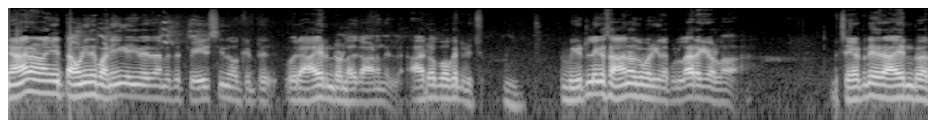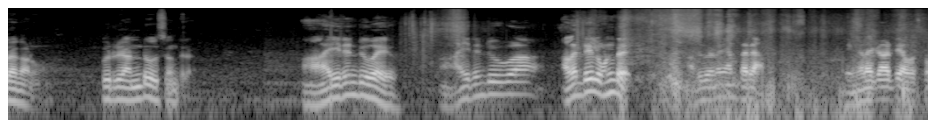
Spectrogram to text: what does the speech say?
ഞാനാണെങ്കിൽ ടൗണിൽ നിന്ന് പണിയും കഴിഞ്ഞ് വരുന്ന സമയത്ത് പേഴ്സി നോക്കിയിട്ട് ഒരു ആയിരം രൂപ ഉള്ളത് കാണുന്നില്ല. ആരോ പോക്കറ്റ് അടിച്ചു വീട്ടിലേക്ക് സാധനമൊക്കെ മേടിക്കില്ല. പിള്ളേരൊക്കെ ഉള്ളതാ. ചേട്ടന്റെ ഒരു ആയിരം രൂപ വരാൻ കാണുമോ? ഒരു രണ്ട് ദിവസം തരാം. ആയിരം രൂപയോ? ആയിരം രൂപ അവന്റെ ഉണ്ട് അത് വേണേൽ ഞാൻ തരാം. നിങ്ങളെക്കാട്ടി അവസ്ഥ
